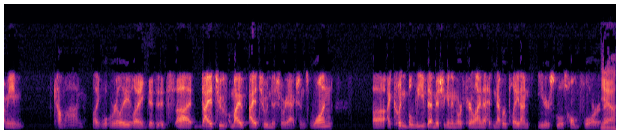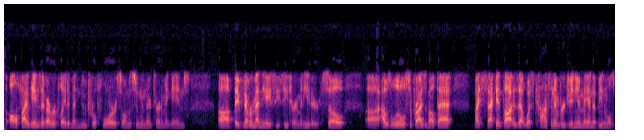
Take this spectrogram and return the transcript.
I mean, come on, like really, like it, it's. Uh, I had two. My I had two initial reactions. One, uh, I couldn't believe that Michigan and North Carolina had never played on either school's home floor. Yeah. And all five games I've ever played have been neutral floor, so I'm assuming they're tournament games. Uh, they've never met in the ACC tournament either, so uh, I was a little surprised about that. My second thought is that Wisconsin and Virginia may end up being the most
